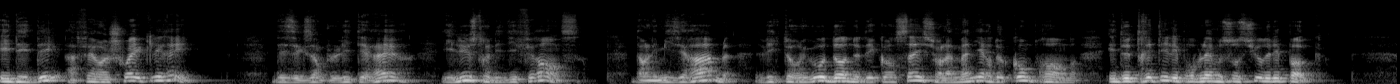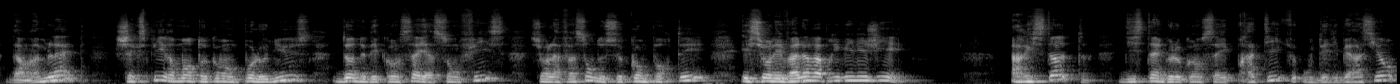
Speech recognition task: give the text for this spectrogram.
et d'aider à faire un choix éclairé. Des exemples littéraires illustrent les différences. Dans Les Misérables, Victor Hugo donne des conseils sur la manière de comprendre et de traiter les problèmes sociaux de l'époque. Dans Hamlet, Shakespeare montre comment Polonius donne des conseils à son fils sur la façon de se comporter et sur les valeurs à privilégier. Aristote distingue le conseil pratique ou délibération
